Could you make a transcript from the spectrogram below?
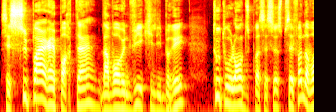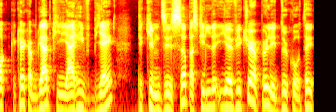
c'est super important d'avoir une vie équilibrée tout au long du processus. c'est le fun d'avoir quelqu'un comme Gab qui arrive bien, puis qui me dit ça, parce qu'il a vécu un peu les deux côtés.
